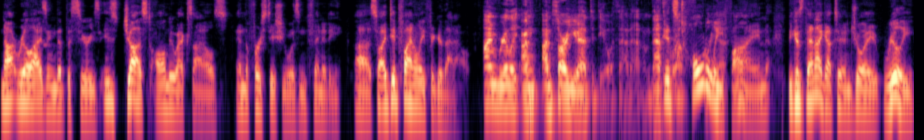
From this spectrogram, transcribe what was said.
not realizing that the series is just all new Exiles, and the first issue was Infinity. Uh, so I did finally figure that out. I'm really, I'm, I'm sorry you had to deal with that, Adam. That's it's totally fine because then I got to enjoy really,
